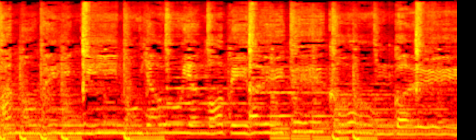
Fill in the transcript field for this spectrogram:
盼望你仍已没有让我別去的恐惧，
